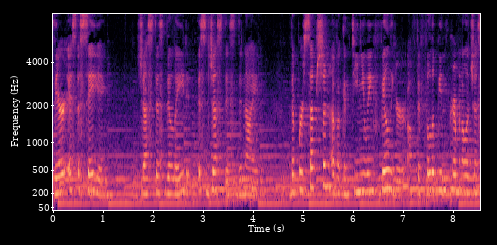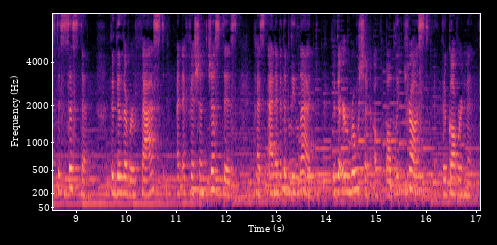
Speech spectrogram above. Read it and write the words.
There is a saying Justice delayed is justice denied. The perception of a continuing failure of the Philippine criminal justice system to deliver fast and efficient justice has inevitably led to the erosion of public trust in the government.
